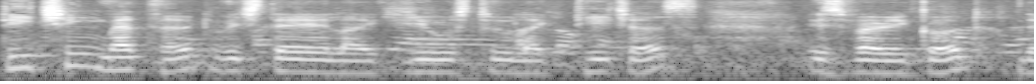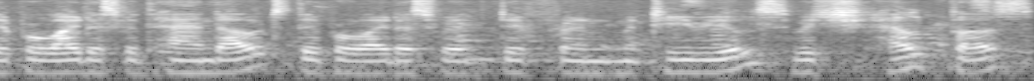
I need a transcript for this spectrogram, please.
teaching method which they like use to like teach us is very good. They provide us with handouts, they provide us with different materials which help us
